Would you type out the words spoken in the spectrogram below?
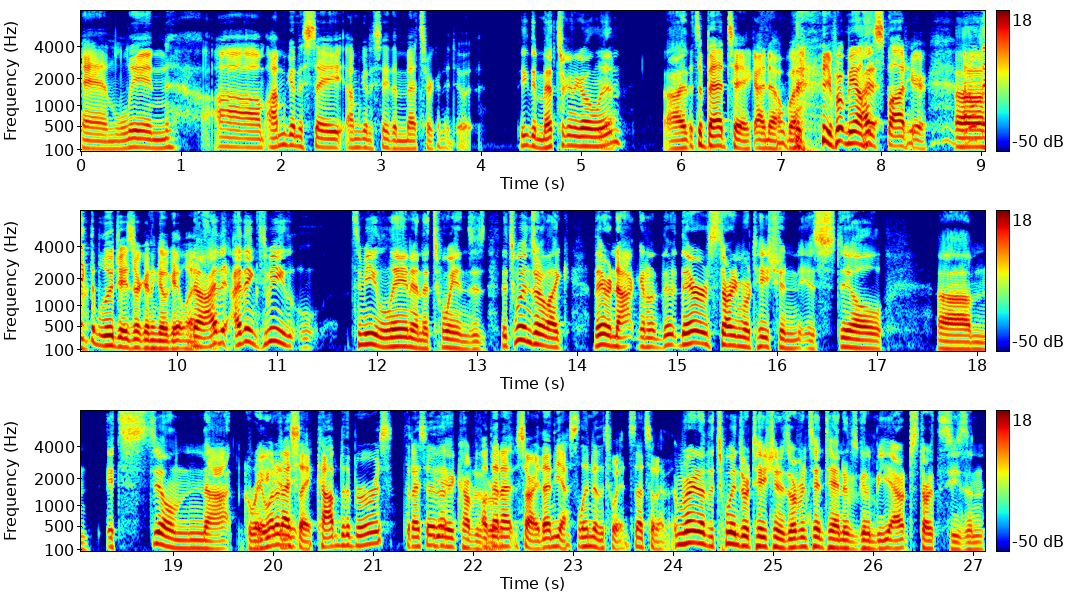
and Lynn. Um, I'm gonna say I'm gonna say the Mets are gonna do it. You think the Mets are going to go Lynn? Uh, It's a bad take, I know, but you put me on the spot here. I don't uh, think the Blue Jays are gonna go get Lynn. no, I, th- I think to me, to me, Lynn and the Twins is the Twins are like they're not going to. Their, their starting rotation is still, um, it's still not great. Wait, what did I And- say? Cobb to the Brewers? Did I say that? Yeah, Cobb to the oh, then I, Brewers. sorry. Then yes, Lynn to the Twins. That's what I meant. I right now, the Twins rotation is Ervin Santana, who's going to be out to start the season.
